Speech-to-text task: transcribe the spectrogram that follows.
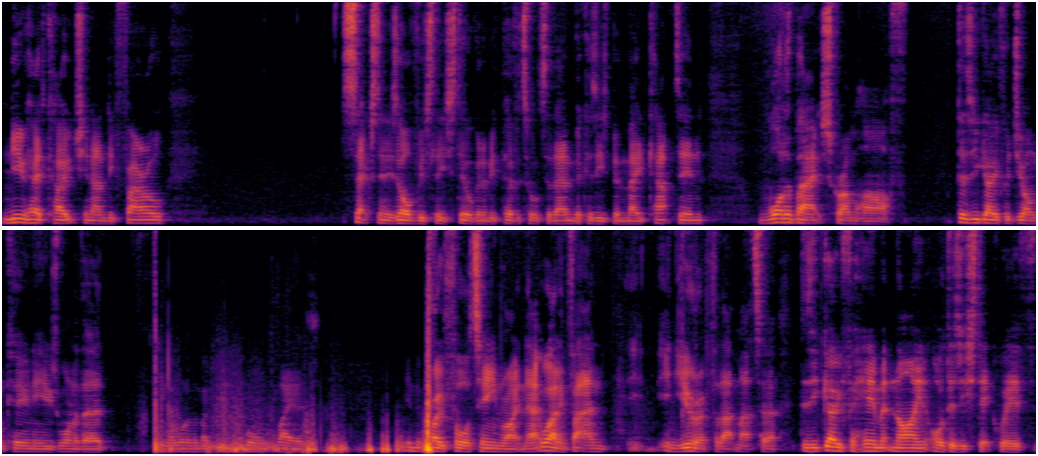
new head coach in Andy Farrell. Sexton is obviously still going to be pivotal to them because he's been made captain. What about scrum half? Does he go for John Cooney, who's one of the you know one of the most informed players in the Pro 14 right now? Well, in fact, and in Europe for that matter. Does he go for him at nine, or does he stick with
